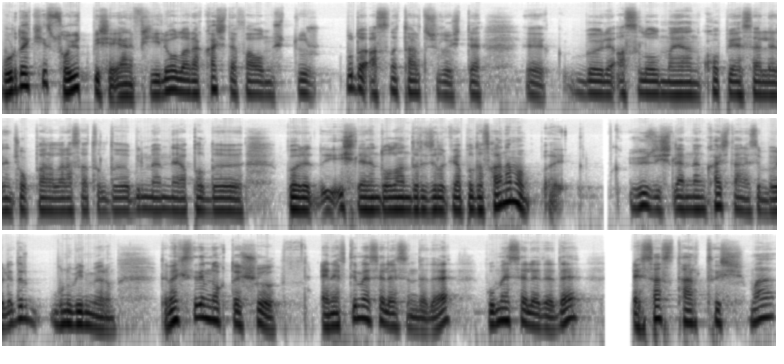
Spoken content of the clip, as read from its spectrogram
buradaki soyut bir şey yani fiili olarak kaç defa olmuştur bu da aslında tartışılıyor işte e, böyle asıl olmayan kopya eserlerin çok paralara satıldığı bilmem ne yapıldığı böyle işlerin dolandırıcılık yapıldığı falan ama e, 100 işlemden kaç tanesi böyledir bunu bilmiyorum. Demek istediğim nokta şu NFT meselesinde de bu meselede de esas tartışma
